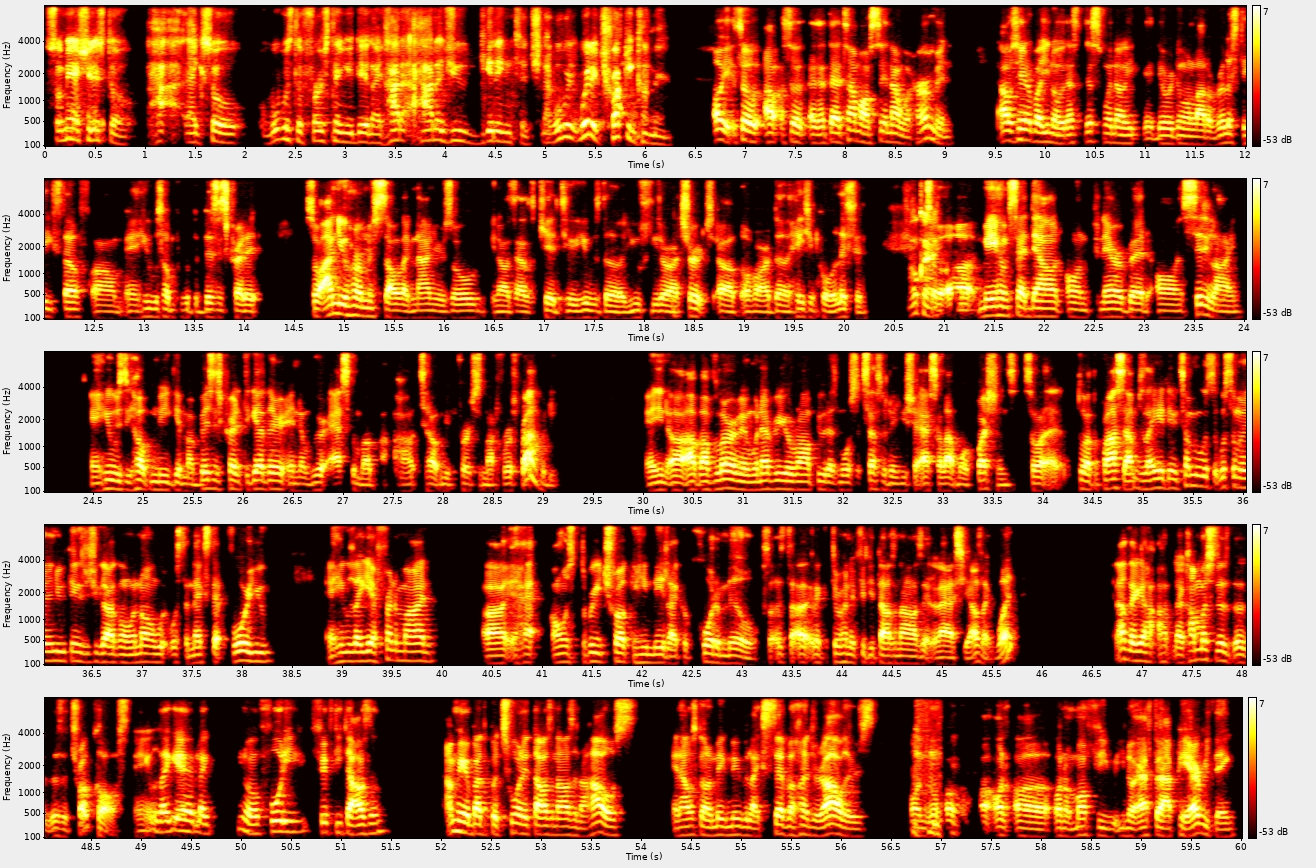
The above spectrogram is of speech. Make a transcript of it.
So let me ask you this though, how, like, so what was the first thing you did? Like, how did, how did you get into like where, where did trucking come in? Oh yeah, so I, so at that time I was sitting out with Herman. I was hearing about you know that's this when uh, they were doing a lot of real estate stuff, um, and he was helping with the business credit. So I knew Herman since I was like nine years old. You know, as, I was a kid too. He was the youth leader of our church uh, of our the Haitian Coalition. Okay. So uh, me and him sat down on Panera Bread on City Line, and he was helping me get my business credit together, and then we were asking about how to help me purchase my first property. And you know, I've, I've learned, and whenever you're around people that's more successful than you, should ask a lot more questions. So uh, throughout the process, I'm just like, hey, tell me what's, what's some of the new things that you got going on? What's the next step for you? And he was like, yeah, a friend of mine uh, had, owns three truck and he made like a quarter mil, so it's uh, like three hundred fifty thousand dollars last year. I was like, what? And I was like, like how much does, does a truck cost? And he was like, yeah, like you know, 40, 50,000. I'm here about to put two hundred thousand dollars in a house, and I was gonna make maybe like seven hundred dollars on on uh, on a monthly, you know, after I pay everything.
